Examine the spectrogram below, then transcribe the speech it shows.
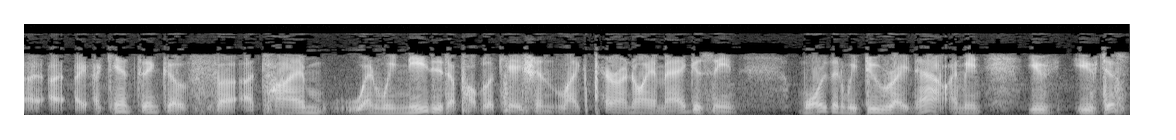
I, I, I can't think of uh, a time when we needed a publication like Paranoia Magazine more than we do right now. I mean, you've you've just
